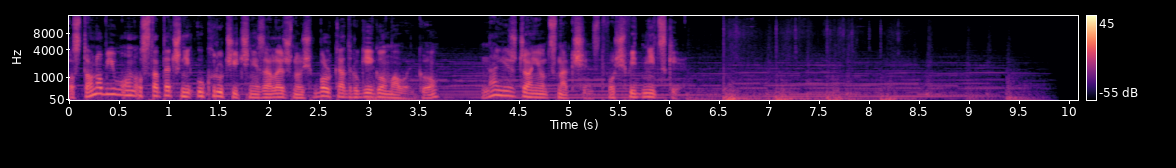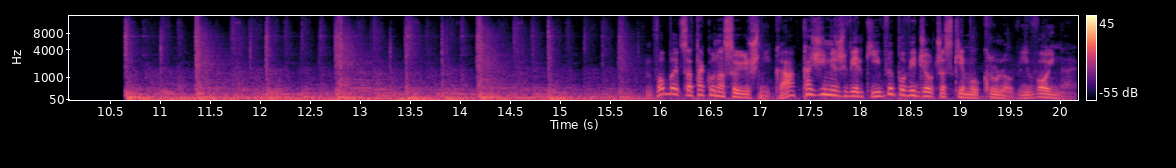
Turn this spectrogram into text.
Postanowił on ostatecznie ukrócić niezależność Bolka II Małego, najeżdżając na księstwo świdnickie. Wobec ataku na sojusznika Kazimierz Wielki wypowiedział czeskiemu królowi wojnę.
